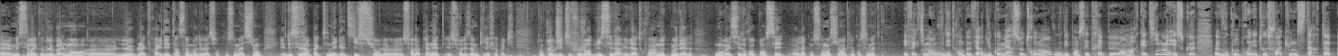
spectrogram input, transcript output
euh, mais c'est vrai que globalement, euh, le Black Friday est un symbole de la surconsommation et de ses impacts négatifs sur, le, sur la planète et sur les hommes qui les fabriquent. Donc l'objectif aujourd'hui, c'est d'arriver à trouver un autre modèle où on va essayer de repenser la consommation avec le consommateur. Effectivement, vous dites qu'on peut faire du commerce autrement, vous dépensez très peu en marketing, mais est-ce que vous comprenez toutefois qu'une start-up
